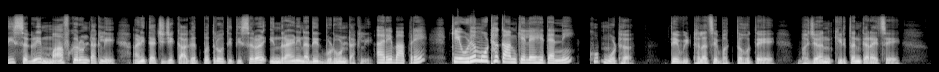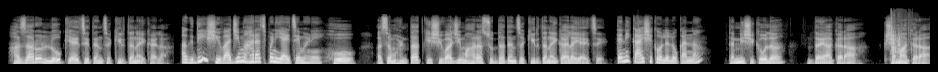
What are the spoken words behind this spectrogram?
ती सगळी माफ करून टाकली आणि त्याची जी कागदपत्र होती ती सरळ इंद्रायणी नदीत बुडवून टाकली. अरे बापरे! केवढं मोठं काम केलंय हे त्यांनी? खूप मोठं. ते विठ्ठलाचे भक्त होते भजन कीर्तन करायचे. हजारो लोक यायचे त्यांचं कीर्तन ऐकायला. अगदी शिवाजी महाराज पण यायचे म्हणे. हो असं म्हणतात की शिवाजी महाराज सुद्धा त्यांचं कीर्तन ऐकायला यायचे. त्यांनी काय शिकवलं लोकांना? त्यांनी शिकवलं दया करा क्षमा करा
